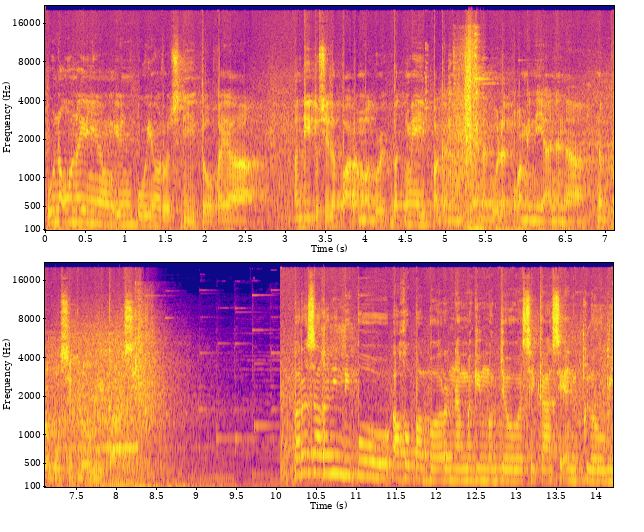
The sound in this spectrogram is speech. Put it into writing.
Unang-una yun, yung, yun po yung rules dito, kaya andito sila para mag-work. Ba't may pag ganun? Kaya nagulat po kami ni Yana na nag-propose si Chloe Cassie. Para sa akin, hindi po ako pabor na maging magjowa si Cassie and Chloe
